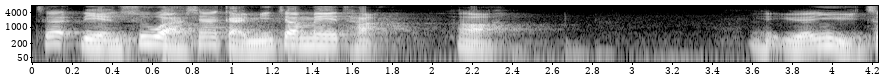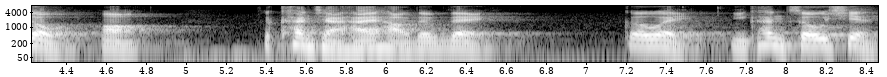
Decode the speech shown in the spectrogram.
这脸书啊，现在改名叫 Meta 啊，元宇宙哦，这看起来还好，对不对？各位，你看周线，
